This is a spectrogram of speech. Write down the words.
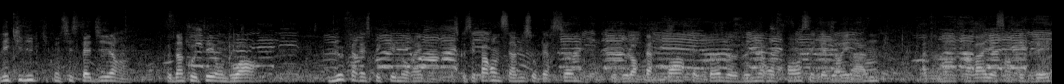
l'équilibre qui consiste à dire que d'un côté, on doit mieux faire respecter nos règles, parce que c'est pas rendre service aux personnes que de leur faire croire qu'elles peuvent venir en France et qu'elles arriveront à trouver un travail, à s'intégrer.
